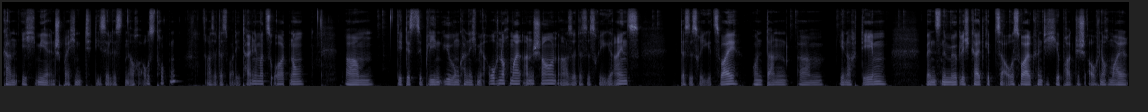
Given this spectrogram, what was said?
kann ich mir entsprechend diese Listen auch ausdrucken. Also das war die Teilnehmerzuordnung. Ähm, die Disziplinübung kann ich mir auch nochmal anschauen. Also das ist Riege 1, das ist Riege 2 und dann ähm, je nachdem, wenn es eine Möglichkeit gibt zur Auswahl, könnte ich hier praktisch auch nochmal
